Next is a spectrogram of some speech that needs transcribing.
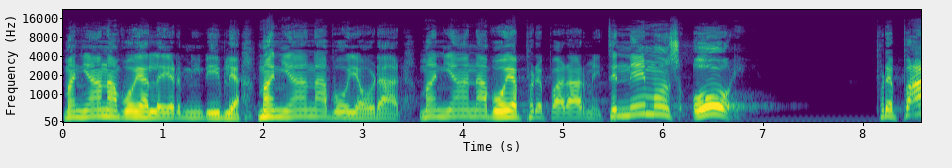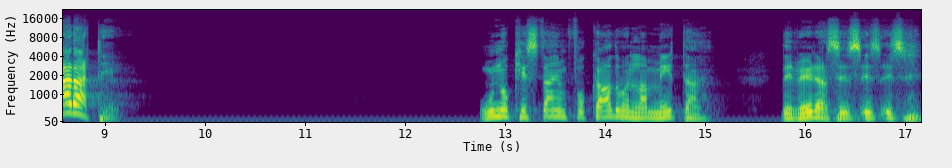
mañana voy a leer mi Biblia, mañana voy a orar, mañana voy a prepararme. Tenemos hoy, prepárate. Uno que está enfocado en la meta, de veras, es, es, es,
